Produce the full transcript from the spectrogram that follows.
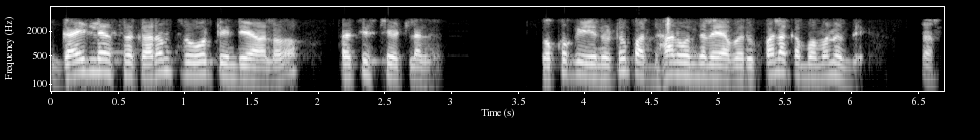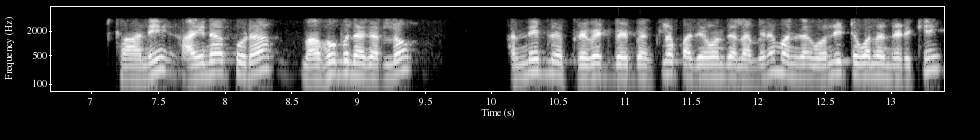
గైడ్ లైన్స్ ప్రకారం త్రూఅవుట్ ఇండియాలో ప్రతి స్టేట్లో ఒక్కొక్క యూనిట్ పద్నాలుగు వందల యాభై రూపాయలకు అమ్మమని ఉంది సార్. కానీ అయినా కూడా మహబూబ్ నగర్లో అన్ని ప్రైవేట్ బ్లడ్ బ్యాంక్లో పది వందలు అమ్మినా మన ఓన్లీ ట్వెల్వ్ హండ్రెడ్కి సార్.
